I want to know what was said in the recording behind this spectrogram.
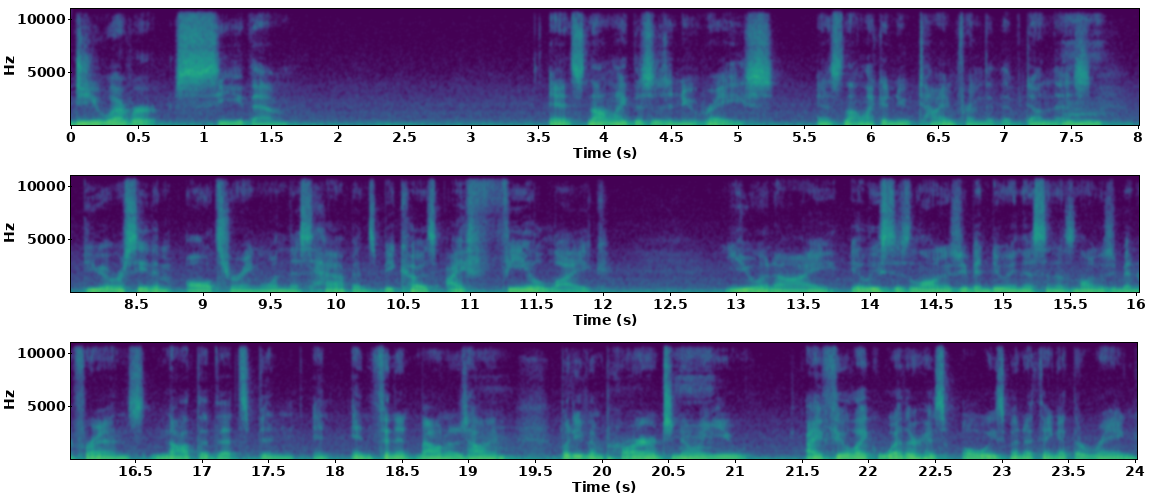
Do you ever see them? And it's not like this is a new race, and it's not like a new time frame that they've done this. Mhm. Do you ever see them altering when this happens? Because I feel like you and I, at least as long as we've been doing this and as long as we've been friends, not that that's been an infinite amount of time, but even prior to knowing Mhm. you, I feel like weather has always been a thing at the ring.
